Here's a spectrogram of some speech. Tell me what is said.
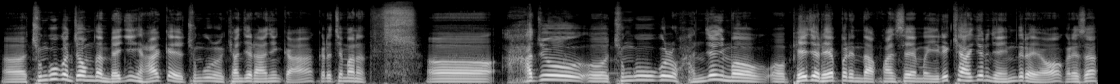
어, 중국은 좀 더 매기긴 할 거예요. 중국을 견제를 하니까. 그렇지만은, 어, 아주, 어, 중국을 완전히 뭐, 어, 배제를 해버린다. 관세 뭐, 이렇게 하기는 좀 힘들어요. 그래서,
